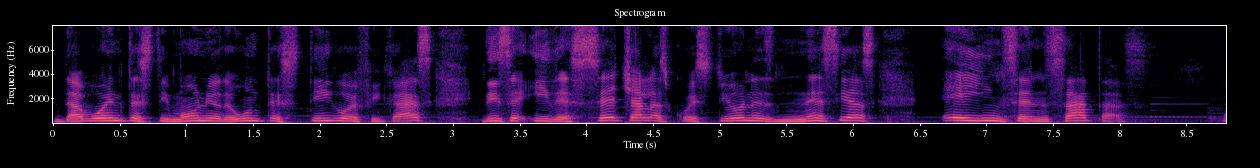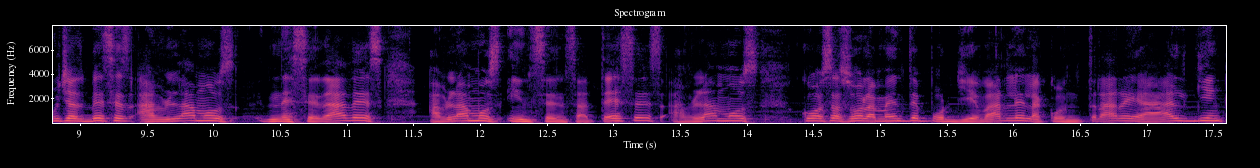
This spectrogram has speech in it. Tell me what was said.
da buen testimonio de un testigo eficaz. Dice, y desecha las cuestiones necias e insensatas. Muchas veces hablamos necedades, hablamos insensateces, hablamos cosas solamente por llevarle la contraria a alguien,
